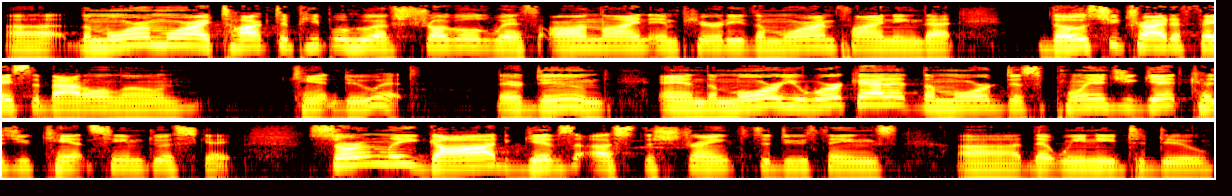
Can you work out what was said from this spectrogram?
Uh, the more and more I talk to people who have struggled with online impurity, the more I'm finding that those who try to face the battle alone can't do it. They're doomed. And the more you work at it, the more disappointed you get because you can't seem to escape. Certainly, God gives us the strength to do things uh, that we need to do.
